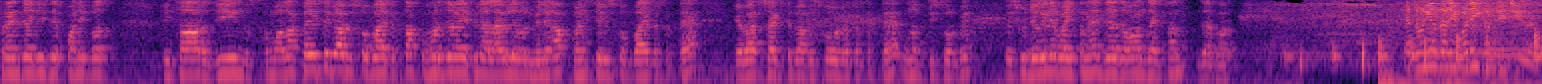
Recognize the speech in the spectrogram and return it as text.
फ्रेंचाइजी से पानीपत, हिसार, जींद, समाला, कहीं से भी आप इसको बाय करते हैं, आपको हर जगह फ़िलहाल अवेलेबल मिलेगा। आप कहीं से भी इसको बाय कर सकते हैं। या वेबसाइट से भी आप इसको ऑर्डर कर सकते हैं। उनतीस सौ रुपये तो इस वीडियो के लिए भाई इतना है। जय जवान, जय किसान, जय भारत। ये दुनियादारी बड़ी गंदी चीज़ है।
